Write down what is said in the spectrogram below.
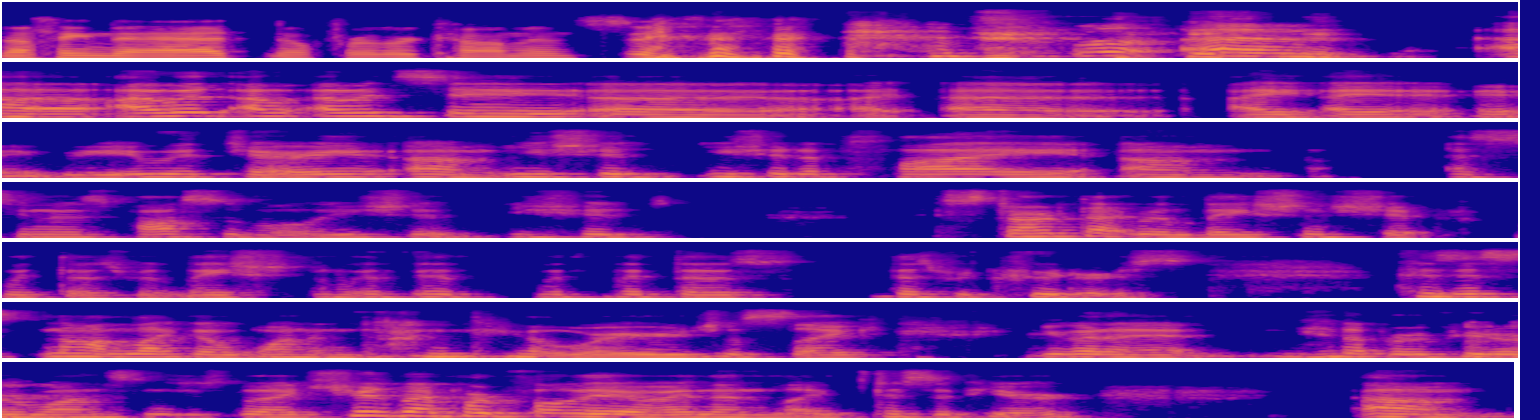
Nothing to add. No further comments. well, um, uh, I would I, I would say uh, I, uh, I, I, I agree with Jerry. Um, you should you should apply um, as soon as possible. You should you should start that relationship with those relation with with, with those those recruiters because it's not like a one and done deal where you're just like you're gonna hit up a recruiter once and just be like here's my portfolio and then like disappear um,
